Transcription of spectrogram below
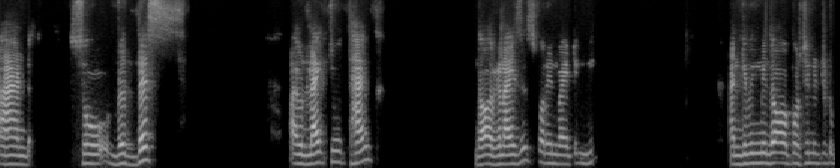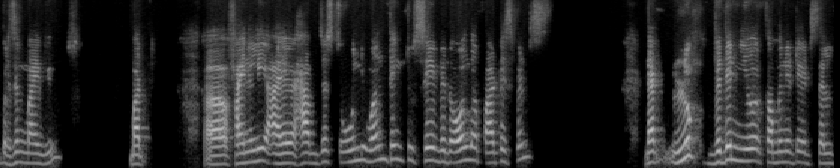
And so with this, I would like to thank the organizers for inviting me and giving me the opportunity to present my views. But uh, finally, I have just only one thing to say with all the participants that look within your community itself,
